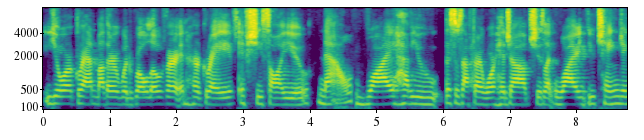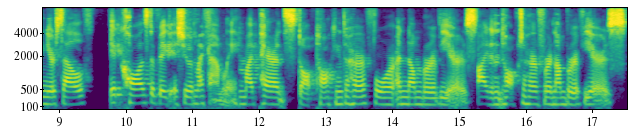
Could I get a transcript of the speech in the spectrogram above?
your grandmother would roll over in her grave if she saw you now. Why have you, this was after I wore hijab. She's like, why are you changing yourself? It caused a big issue in my family. My parents stopped talking to her for a number of years. I didn't talk to her for a number of years.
